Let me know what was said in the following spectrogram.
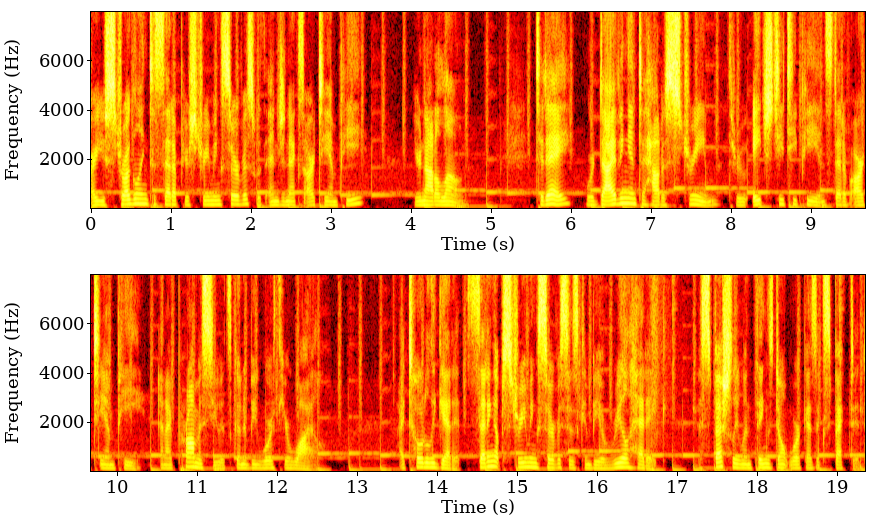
Are you struggling to set up your streaming service with Nginx RTMP? You're not alone. Today, we're diving into how to stream through HTTP instead of RTMP, and I promise you it's going to be worth your while. I totally get it. Setting up streaming services can be a real headache, especially when things don't work as expected.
